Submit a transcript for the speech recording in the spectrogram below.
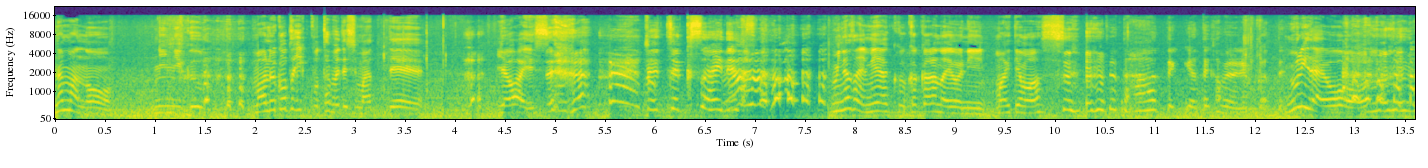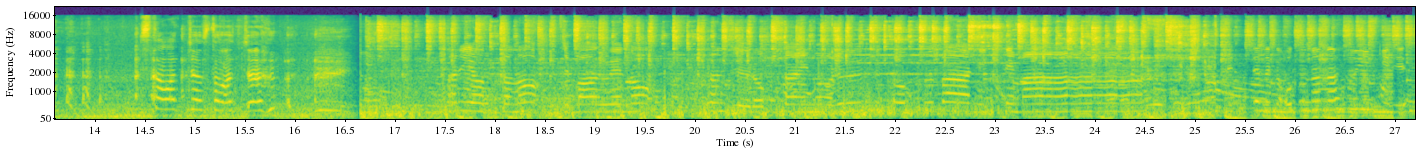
生のニンニク。丸ごと1個食べてしまってやばいです。めっちゃ臭いです。皆さんに迷惑かからないように巻いてます。ちょっとはーってやってカメラに向かって。無理だよ。伝わっちゃう伝わっちゃう。マリオットの一番上の46階のルーフトップバーに来てますめっちゃなんか大人な雰囲気です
